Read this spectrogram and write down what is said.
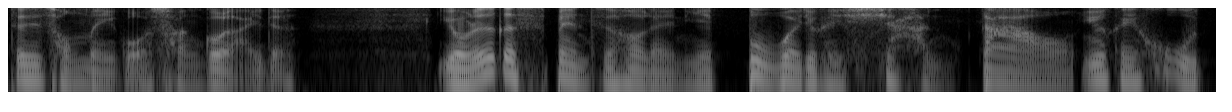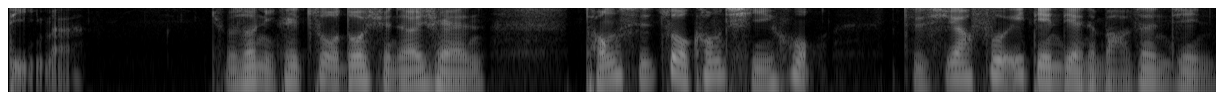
这是从美国传过来的。有了这个 Span 之后呢，你的部位就可以下很大哦，因为可以护底嘛。比如说，你可以做多选择权，同时做空期货，只需要付一点点的保证金。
